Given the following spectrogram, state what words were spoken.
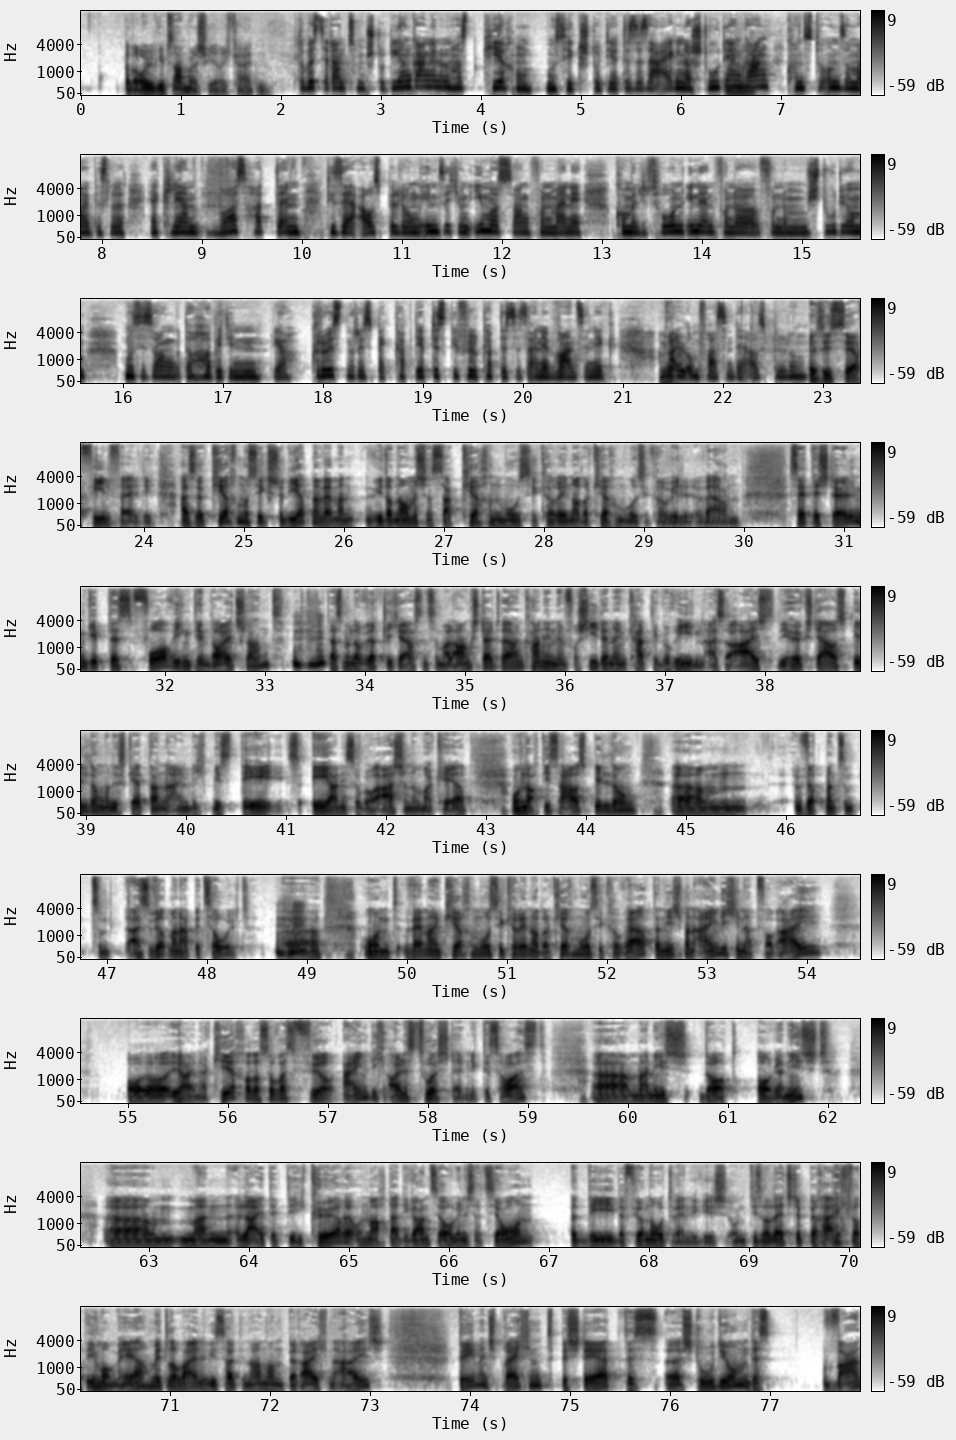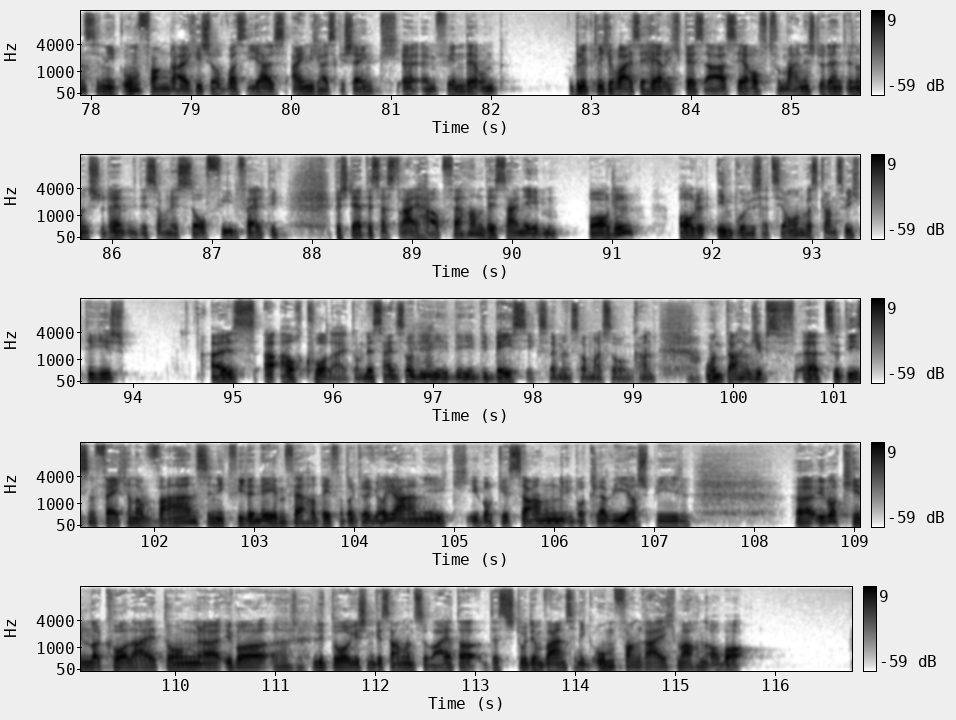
Bei der Orgel gibt es andere Schwierigkeiten. Du bist ja dann zum Studieren gegangen und hast Kirchenmusik studiert. Das ist ein eigener Studiengang. Mhm. Kannst du uns einmal ein bisschen erklären, was hat denn diese Ausbildung in sich? Und ich muss sagen, von meinen KommilitonInnen von, der, von dem Studium, muss ich sagen, da habe ich den ja, größten Respekt gehabt. Ich habe das Gefühl gehabt, das ist eine wahnsinnig ja. allumfassende Ausbildung. Es ist sehr vielfältig. Also Kirchenmusik studiert man, wenn man, wie der Name schon sagt, Kirchenmusikerin oder Kirchenmusiker will werden. Solche Stellen gibt es vorwiegend in Deutschland, mhm. dass man da wirklich erstens einmal angestellt werden kann in den verschiedenen Kategorien. Also A ist die höchste Ausbildung und es geht dann eigentlich bis D, E habe ich sogar auch schon einmal gehört. Und nach dieser Ausbildung ähm, wird man zum, zum also wird man auch bezahlt. Mhm. und wenn man Kirchenmusikerin oder Kirchenmusiker wird, dann ist man eigentlich in einer Pfarrei oder ja, in einer Kirche oder sowas für eigentlich alles zuständig. Das heißt, äh, man ist dort Organist, ähm, man leitet die Chöre und macht da die ganze Organisation die dafür notwendig ist. Und dieser letzte Bereich wird immer mehr mittlerweile, wie es halt in anderen Bereichen auch ist. Dementsprechend besteht das äh, Studium, das wahnsinnig umfangreich ist, was ich als, eigentlich als Geschenk äh, empfinde. Und glücklicherweise höre ich das auch sehr oft von meinen Studentinnen und Studenten, die sagen, es ist so vielfältig, besteht es aus drei Hauptfächern. Das sind eben Orgel, Orgelimprovisation, was ganz wichtig ist, als äh, auch Chorleitung. Das sind so mhm. die, die, die Basics, wenn man so mal sagen kann. Und dann gibt's äh, zu diesen Fächern noch wahnsinnig viele Nebenfächer, die von der Gregorianik, über Gesang, über Klavierspiel, äh, über Kinderchorleitung, äh, über äh, liturgischen Gesang und so weiter das Studium wahnsinnig umfangreich machen, aber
